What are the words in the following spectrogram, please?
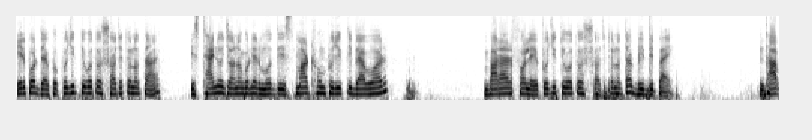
এরপর দেখো, প্রযুক্তিগত সচেতনতা, স্থানীয় জনগণের মধ্যে স্মার্ট হোম প্রযুক্তি ব্যবহার বাড়ার ফলে প্রযুক্তিগত সচেতনতা বৃদ্ধি পায়। ধাপ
